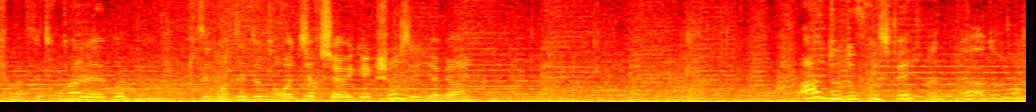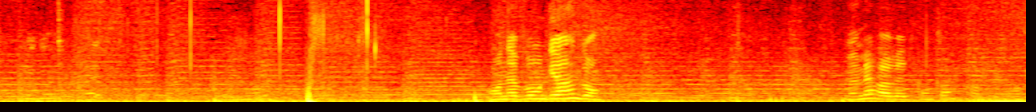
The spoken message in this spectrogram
tu m'as fait trop mal à l'épaule. Je t'ai demandé de me redire s'il y avait quelque chose et il y avait rien. Ah, Doudou fais gaffe. Ouais. En avant Guingamp. Ma mère elle va être contente quand je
